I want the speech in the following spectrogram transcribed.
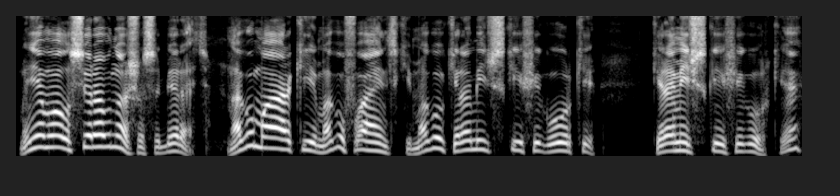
Мне, мол, все равно, что собирать. Могу марки, могу фантики, могу керамические фигурки. Керамические фигурки, а?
